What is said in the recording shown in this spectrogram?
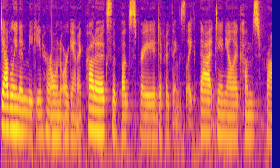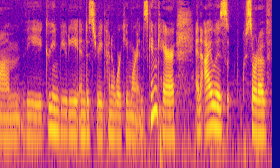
dabbling in making her own organic products, the bug spray and different things like that. Daniela comes from the green beauty industry, kind of working more in skincare. And I was sort of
